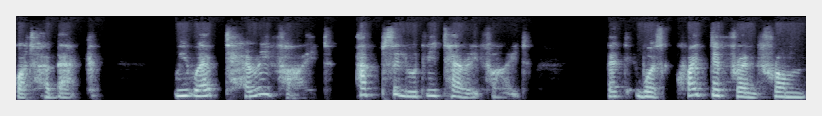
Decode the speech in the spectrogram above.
got her back. We were terrified, absolutely terrified. That was quite different from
